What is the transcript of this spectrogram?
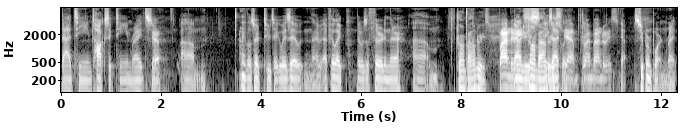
bad team, toxic team, right? So, um, I think those are two takeaways. I, I feel like there was a third in there. Um, Drawing boundaries. Boundaries. boundaries, Strong boundaries. exactly. Yeah. Drawing boundaries. Yeah, super important, right?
